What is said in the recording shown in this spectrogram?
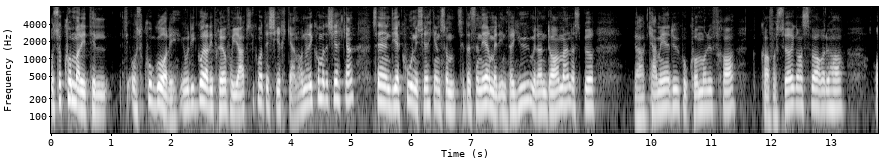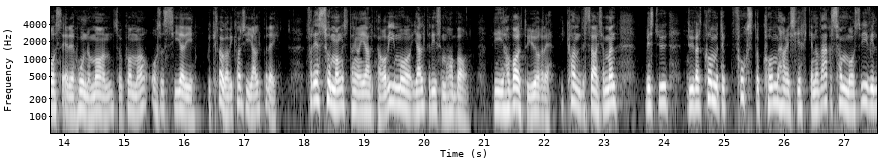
Og så kommer de til og så Hvor går de? Jo, de går der de prøver å få hjelp. så de kommer til kirken. Og når de kommer til kirken, så er det en diakon i kirken som sitter seg ned med et intervju med den damen og spør ja, hvem er du, hvor kommer du fra, hva forsørgeransvaret du har, og så er det hun og mannen som kommer, og så sier de beklager, vi kan ikke hjelpe deg. For det er så mange som trenger hjelp her, og vi må hjelpe de som har barn. Vi har valgt å gjøre det. Vi kan dessverre ikke. Men hvis du, du er velkommen til fortsatt å komme her i kirken og være sammen med oss. Vi vil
